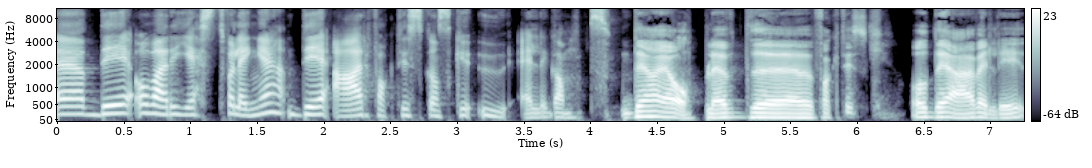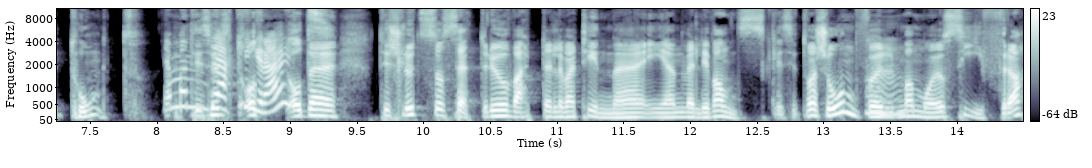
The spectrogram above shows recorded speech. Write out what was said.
eh, det å være gjest for lenge, det er faktisk ganske uelegant. Det har jeg opplevd, eh, faktisk. Og det er veldig tungt. Ja, men det er ikke greit. Og, og det, til slutt så setter du jo vert eller vertinne i en veldig vanskelig situasjon, for Mhm. man må jo si fra.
